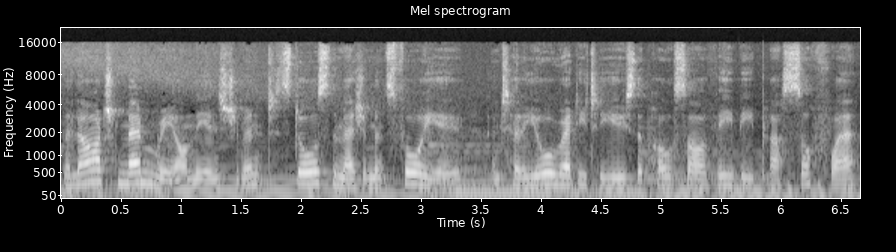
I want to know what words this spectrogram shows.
The large memory on the instrument stores the measurements for you until you're ready to use the Pulsar VB Plus software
